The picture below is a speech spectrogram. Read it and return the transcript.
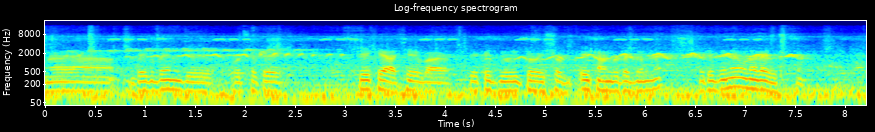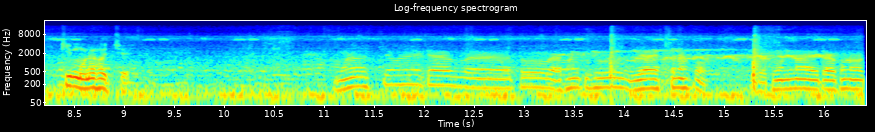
ওনারা দেখবেন যে ওর সাথে কে কে আছে বা কে কে জড়িত এইসব এই কাণ্ডটার জন্য। এটার জন্য ওনারা এসেছেন। কি মনে হচ্ছে? মনে হচ্ছে মানে এটা তো এখন কিছু বোঝা যাচ্ছে না যতক্ষণ না এটা এখনও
